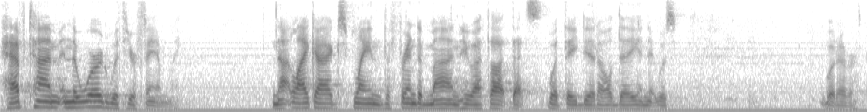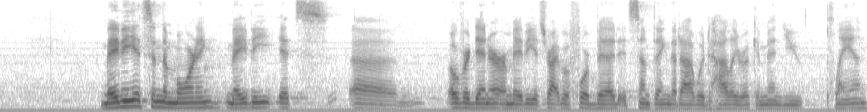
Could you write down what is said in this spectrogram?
Have time in the Word with your family. Not like I explained the friend of mine who I thought that's what they did all day and it was whatever. Maybe it's in the morning, maybe it's uh, over dinner, or maybe it's right before bed. It's something that I would highly recommend you plan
